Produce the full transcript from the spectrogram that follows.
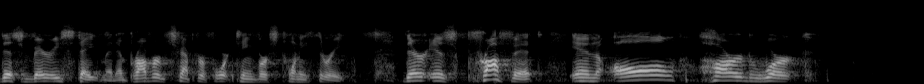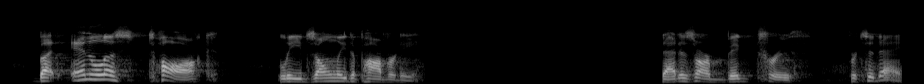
this very statement. In Proverbs chapter 14, verse 23, there is profit in all hard work, but endless talk leads only to poverty. That is our big truth for today.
